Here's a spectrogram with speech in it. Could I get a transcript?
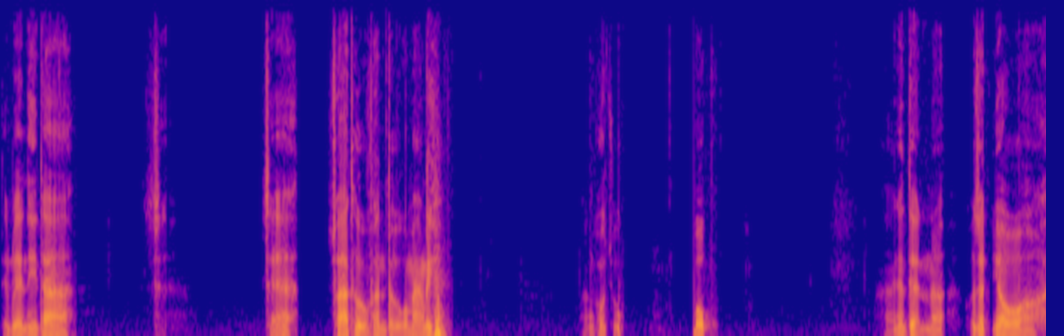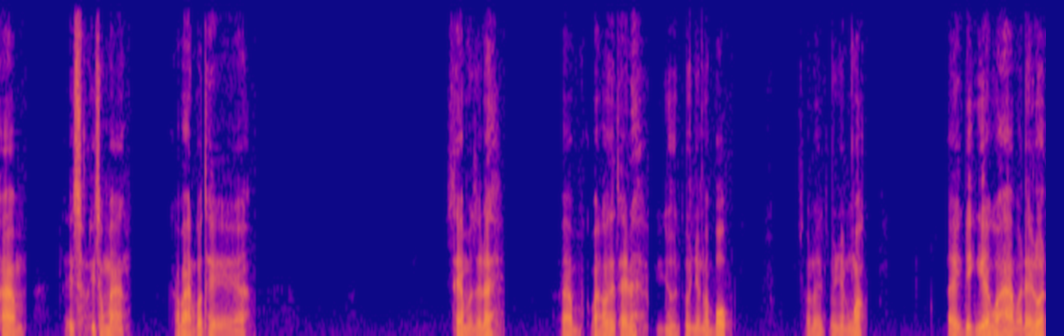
Tiếp đến thì ta sẽ xóa thử phần tử của mạng đi. Bằng cấu trúc bốp. À, nhân tiện à, có rất nhiều hàm để xử lý trong mạng các bạn có thể à, xem ở dưới đây. Và các bạn có thể thấy này ví dụ tôi nhấn vào bóp sau đây tôi nhấn ngoặc. Đấy định nghĩa của hàm ở đây luôn.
